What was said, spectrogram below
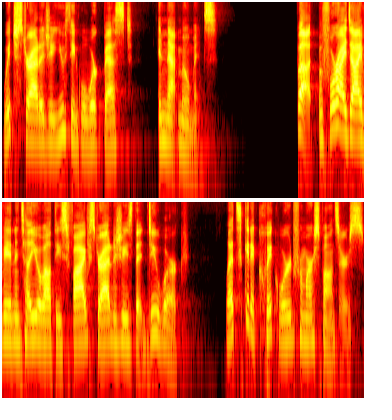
which strategy you think will work best in that moment. But before I dive in and tell you about these five strategies that do work, let's get a quick word from our sponsors.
